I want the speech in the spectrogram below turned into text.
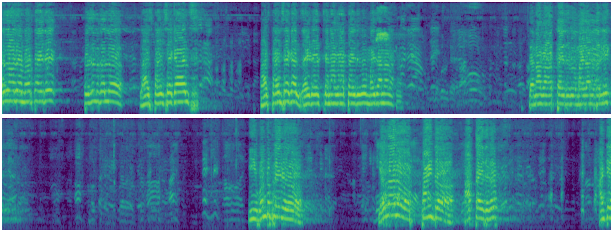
ಎಲ್ಲರೂ ನೋಡ್ತಾ ಇದೆ. Present last five seconds ಲಾಸ್ಟ್ ಫೈವ್ ಸೆಕೆಂಡ್ಸ್ ರೈಡರ್ ಚೆನ್ನಾಗಿ ಆಡ್ತಾ ಇದ್ರು ಮೈದಾನ ಚೆನ್ನಾಗಿ ಆಡ್ತಾ ಇದ್ರು ಮೈದಾನದಲ್ಲಿ ಈ ಒಂದು ಪ್ಲೇಯರ್ ಎಲ್ಲಾನು ಪಾಯಿಂಟ್ ಆಗ್ತಾ ಇದ್ರು అంటే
